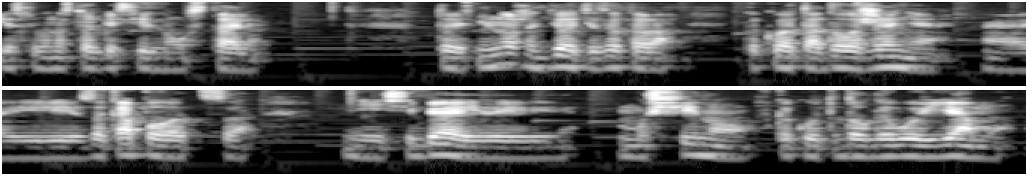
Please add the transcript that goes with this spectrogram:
если вы настолько сильно устали. То есть не нужно делать из этого какое-то одолжение э, и закапываться и себя, и мужчину в какую-то долговую яму,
